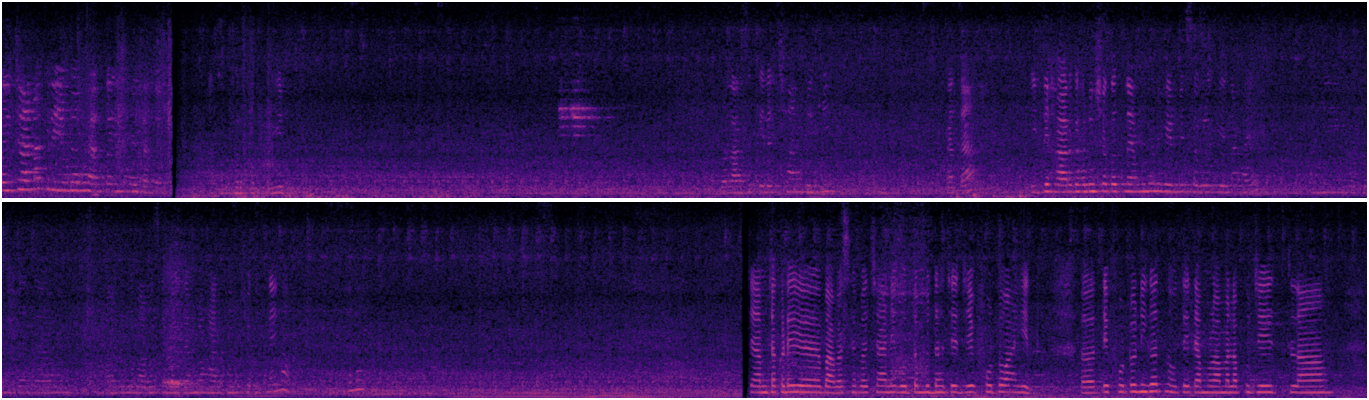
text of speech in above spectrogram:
कैच्या ना की एवढ्या भरात कैच्या येतात असं. बघा असं केलं छानपैकी. आता इथे हार घालू शकत नाही म्हणून हे मी सगळं केलं आहे आणि आता बाजूला बाबासाहेब आहे, त्यामुळे हार घालू शकत नाही ना है ना ते आमच्याकडे बाबासाहेबाचे आणि गौतम बुद्धाचे जे फोटो आहेत ते फोटो निघत नव्हते त्यामुळं आम्हाला पूजेतला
